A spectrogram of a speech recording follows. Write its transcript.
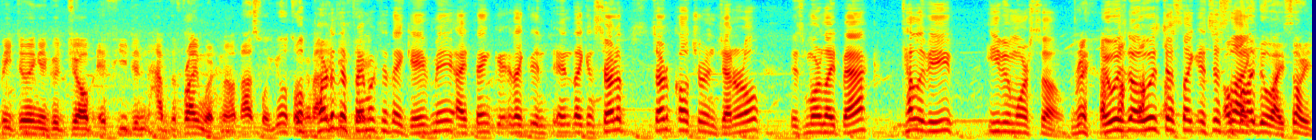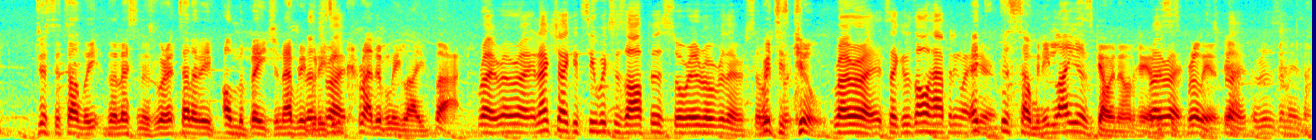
be doing a good job if you didn't have the framework. Now, that's what you're talking Well, about. part of the framework that they gave me, I think, like in, in like in startup startup culture in general, is more laid back. Tel Aviv, even more so. It was no, it was just like it's just like. Oh, by the way, sorry, just to tell the, the listeners, we're at Tel Aviv on the beach, and everybody's right. incredibly laid back. right, right, right. And actually, I could see Wix's office over right over there. So Which is cool. Right, right. It's like it was all happening right It's, here. there's so many layers going on here. right, this right. is brilliant. Yeah. It really is amazing.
